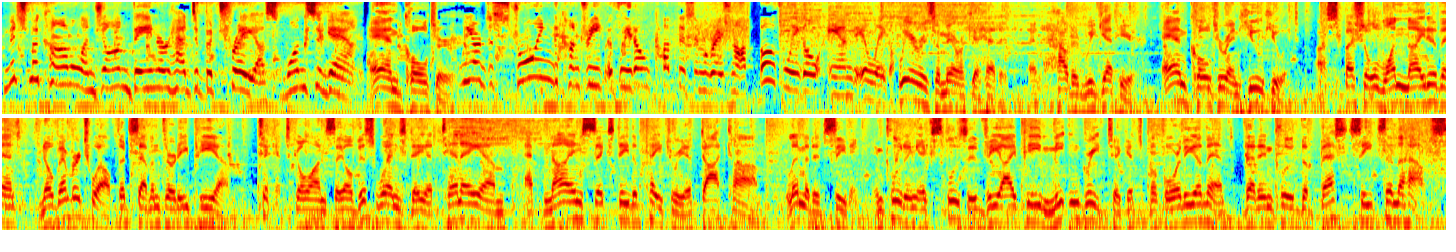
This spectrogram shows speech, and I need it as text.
Mitch McConnell and John Boehner had to betray us once again. Ann Coulter. We are destroying the country if we don't cut this immigration off, both legal and illegal. Where is America headed, and how did we get here? Ann Coulter and Hugh Hewitt, a special one-night event, November 12th at 7:30 p.m. Tickets go on sale this Wednesday at 10 a.m. at 960thepatriot.com. Limited seating, including exclusive VIP meet and greet tickets before the event that include the best seats in the house.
